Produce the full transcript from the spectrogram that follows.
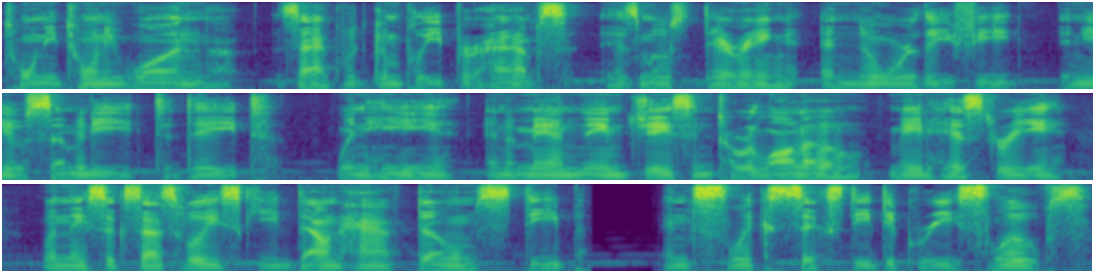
2021, Zach would complete perhaps his most daring and noteworthy feat in Yosemite to date when he and a man named Jason Torlano made history when they successfully skied down Half Dome's steep and slick 60 degree slopes.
